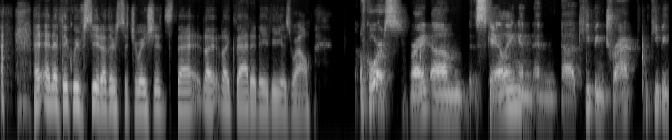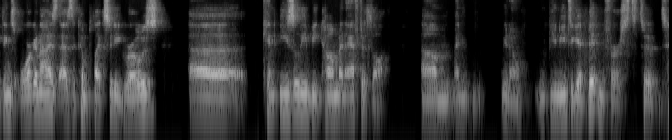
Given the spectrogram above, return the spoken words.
and, I think we've seen other situations that like, like that in AV as well. Of course, right? Um, scaling and and uh, keeping track, keeping things organized as the complexity grows uh, can easily become an afterthought. Um, and you know, you need to get bitten first to, to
